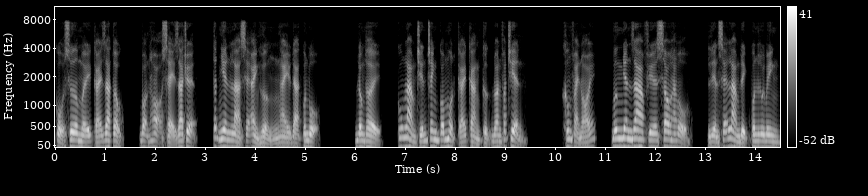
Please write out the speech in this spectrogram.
cổ xưa mấy cái gia tộc, bọn họ sẽ ra chuyện, tất nhiên là sẽ ảnh hưởng ngày đạt quân bộ. Đồng thời, cũng làm chiến tranh có một cái càng cực đoan phát triển. Không phải nói, bưng nhân ra phía sau hang ổ, liền sẽ làm địch quân lui binh,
